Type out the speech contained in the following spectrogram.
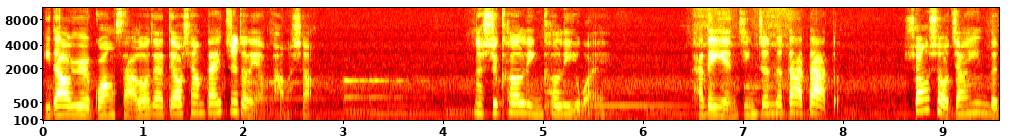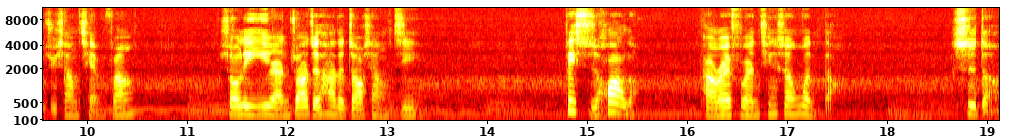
一道月光洒落在雕像呆滞的脸庞上，那是科林·克利维。他的眼睛睁得大大的，双手僵硬地举向前方，手里依然抓着他的照相机。被石化了？庞瑞夫人轻声问道。是的，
